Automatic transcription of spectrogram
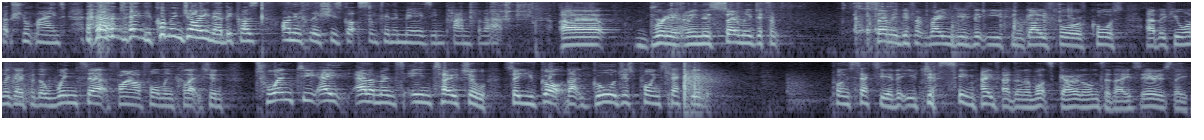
hope she don't mind. but you come and join her because honestly she's got something amazing planned for that. Uh, brilliant. I mean, there's so many different so many different ranges that you can go for, of course. Uh, but if you want to go for the winter flower forming collection, 28 elements in total. So you've got that gorgeous poinsettia poinsettia that you've just seen made. I don't know what's going on today, seriously.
